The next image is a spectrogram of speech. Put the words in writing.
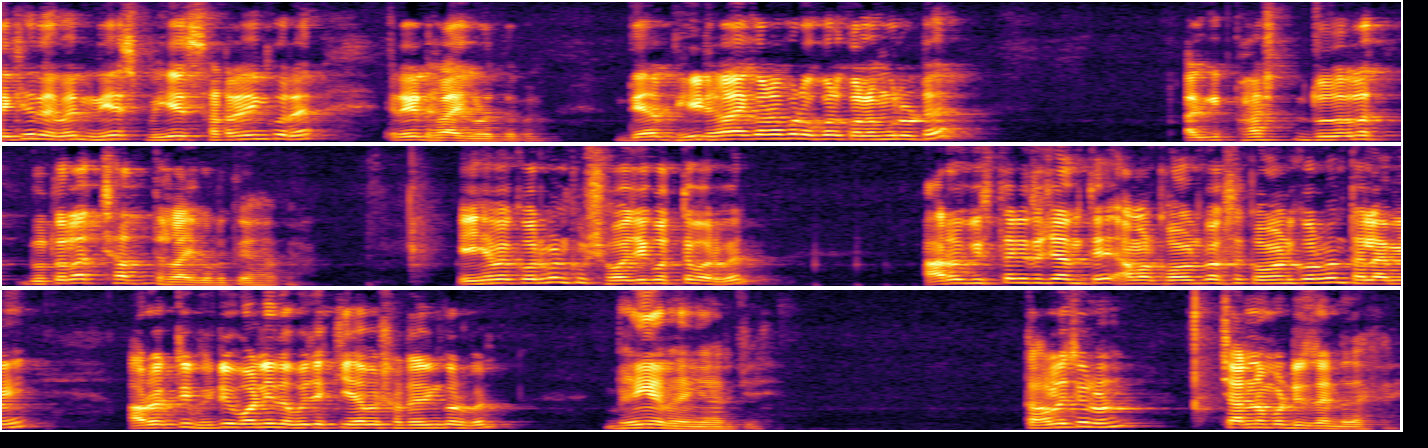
দেখে নেবেন নেক্সট ভিএস শাটারিং করে এটাকে ঢালাই করে দেবেন। দেওয়ার ভি ঢালাই করার পর ওপর কলমগুলো উঠে আর কি ফার্স্ট দুতলা দোতলার ছাদ ঢালাই করে দেওয়া হবে। এইভাবে করবেন, খুব সহজেই করতে পারবেন। আরও বিস্তারিত জানতে আমার কমেন্ট বক্সে কমেন্ট করবেন, তাহলে আমি আরও একটি ভিডিও বানিয়ে দেবো যে কীভাবে শাটারিং করবেন। ভেঙে ভেঙে আর কি। তাহলে চলুন চার নম্বর ডিজাইনটা দেখাই।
